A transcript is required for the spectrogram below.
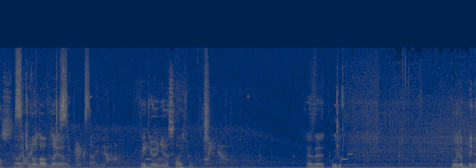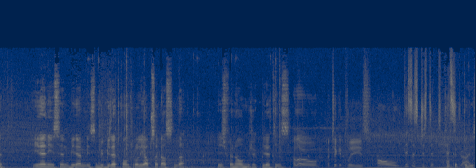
Oh, Sakin ol abla ya. Ne diyorsun ya sakin ol. Evet buyurun. Buyurun binin. İnen insin binen binsin. Bir bilet kontrolü yapsak aslında hiç fena olmayacak. Biletiniz Hello, ticket please. Oh, this is just a test Ticket. But wait,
